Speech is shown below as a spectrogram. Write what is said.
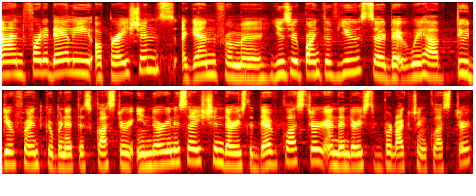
And for the daily operations, again, from a user point of view, so that we have two different Kubernetes cluster in the organization. There is the dev cluster, and then there is the production cluster.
